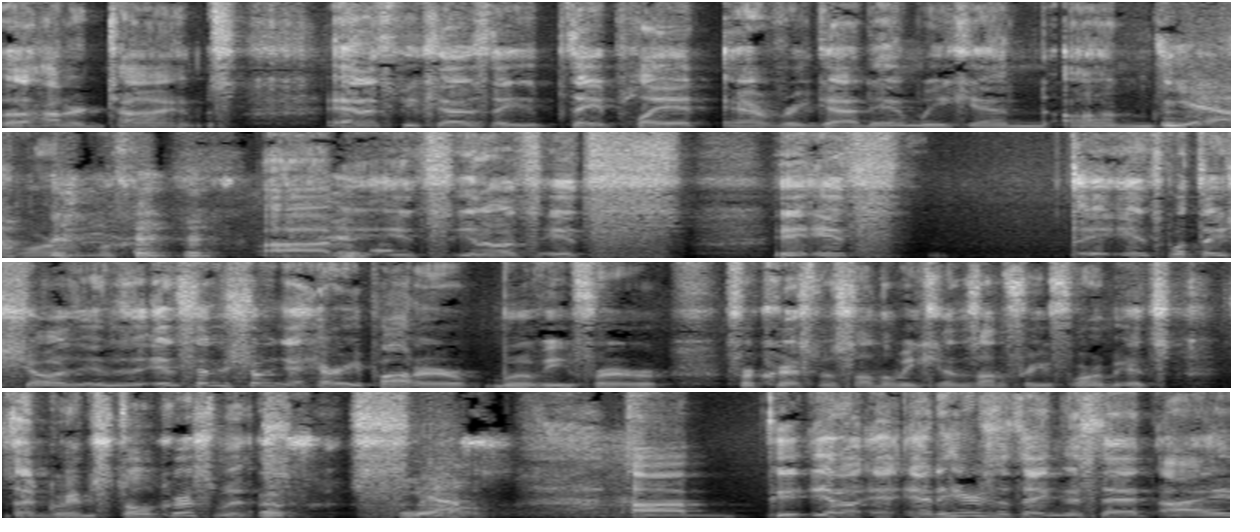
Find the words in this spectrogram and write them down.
a hundred times, and it's because they they play it every goddamn weekend on Yeah. Um, it's you know it's it's it's it's what they show. Instead of showing a Harry Potter movie for, for Christmas on the weekends on Freeform, it's The Grinch Stole Christmas. So, Yeah. um, you know, and, and here's the thing: is that I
